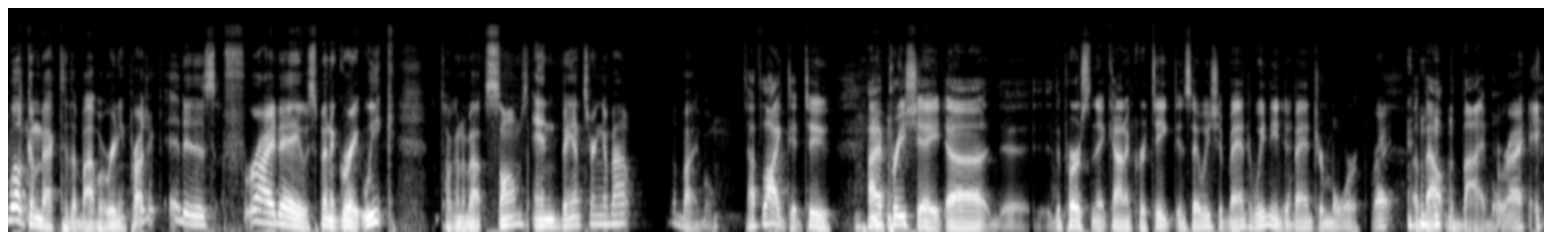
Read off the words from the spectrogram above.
Welcome back to the Bible Reading Project. It is Friday. It's been a great week talking about Psalms and bantering about the Bible. I've liked it too. I appreciate uh, the, person that kind of critiqued and said we should banter. We need to banter more Right. about the Bible, Right.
